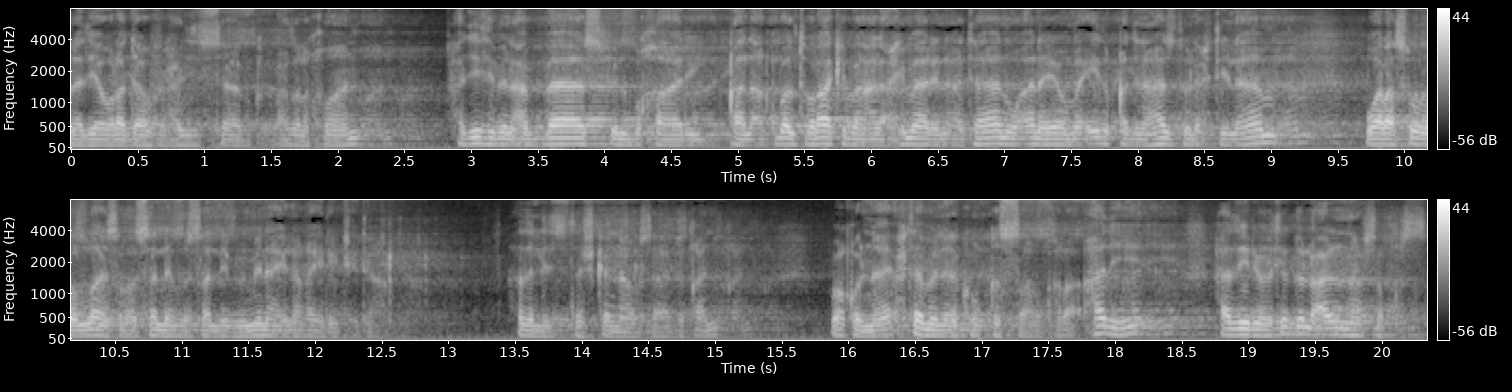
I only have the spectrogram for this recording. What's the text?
الذي أورده في الحديث السابق بعض الأخوان. حديث ابن عباس في البخاري قال أقبلت راكبا على حمار أتان وأنا يومئذ قد نهزت الاحتلام ورسول الله صلى الله عليه وسلم يصلي بمنى إلى غير جدار. هذا الذي استشكلناه سابقا. وقلنا يحتمل أن يكون قصة أخرى. هذه هذه رواية تدل على نفس القصة.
